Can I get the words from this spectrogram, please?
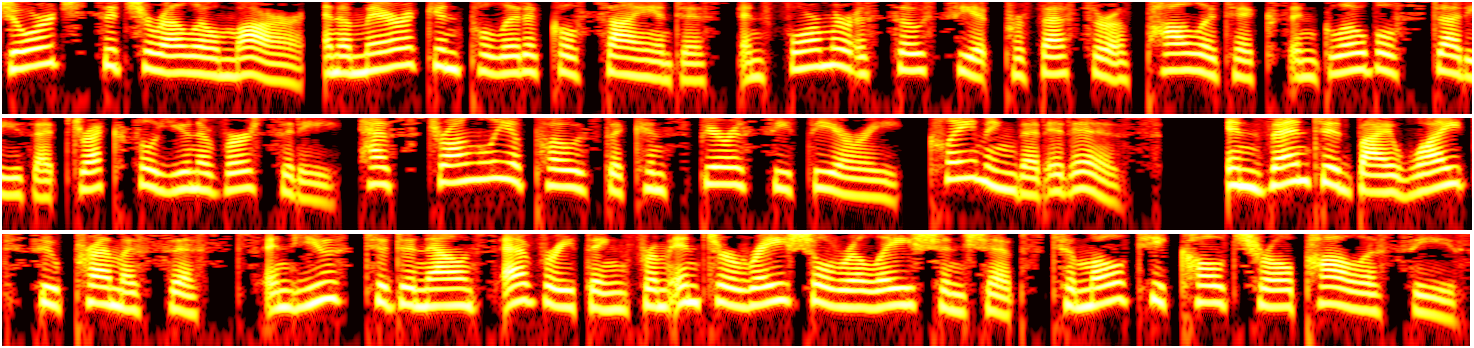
George Ciccariello Maher, an American political scientist and former associate professor of politics and global studies at Drexel University, has strongly opposed the conspiracy theory, claiming that it is invented by white supremacists and used to denounce everything from interracial relationships to multicultural policies.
